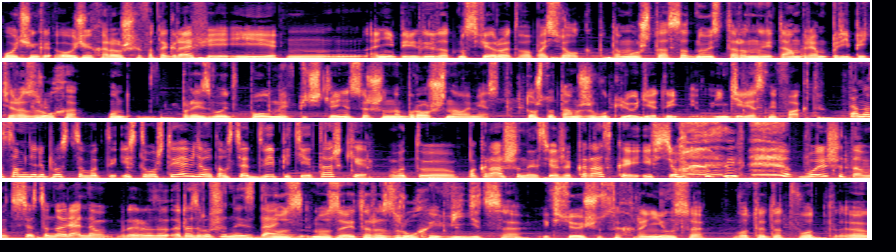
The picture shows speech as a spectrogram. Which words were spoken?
Очень, очень хорошие фотографии, и м, они передают атмосферу этого поселка, потому что, с одной стороны, там прям Припять разруха, он производит полное впечатление совершенно брошенного места. То, что там живут люди, это интересный факт. Там на самом деле просто вот из того, что я видела, там стоят две пятиэтажки, вот э, покрашенные свежей краской, и все. Больше там вот все остальное реально раз- разрушенные Но, здания. з- но за этой разрухой видится и все еще сохранился вот этот вот э,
